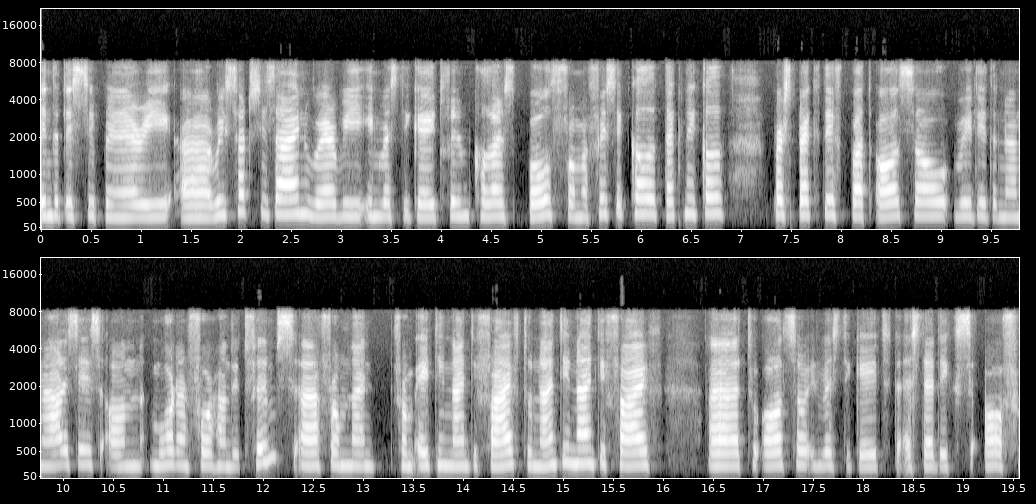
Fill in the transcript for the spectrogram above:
interdisciplinary uh, research design where we investigate film colors both from a physical, technical perspective, but also we did an analysis on more than 400 films uh, from, nine, from 1895 to 1995 uh, to also investigate the aesthetics of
